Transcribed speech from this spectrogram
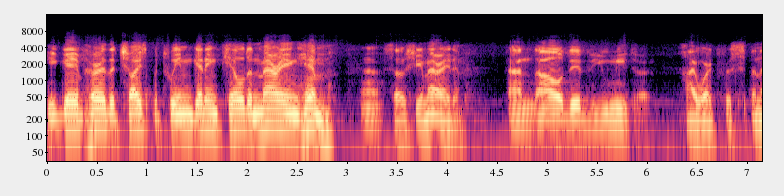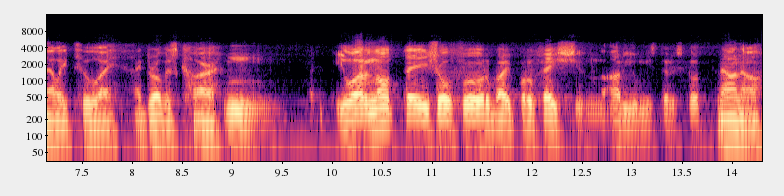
He gave her the choice between getting killed and marrying him. Ah. So she married him. And how did you meet her? I worked for Spinelli, too. I, I drove his car. Hmm. You are not a chauffeur by profession, are you, Mr. Scott? No, no.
